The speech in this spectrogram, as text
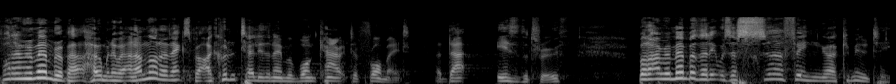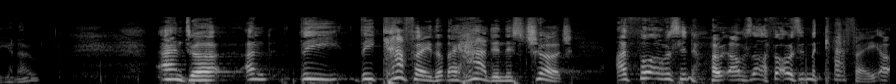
What I remember about Home and Away, and I'm not an expert, I couldn't tell you the name of one character from it. That is the truth. But I remember that it was a surfing uh, community, you know. And, uh, and the, the cafe that they had in this church, I thought I was in, I, was, I thought I was in the cafe uh,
